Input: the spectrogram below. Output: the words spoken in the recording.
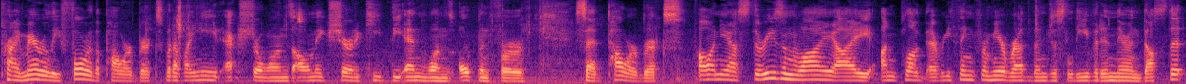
primarily for the power bricks, but if I need extra ones, I'll make sure to keep the end ones open for said power bricks. Oh, and yes, the reason why I unplugged everything from here rather than just leave it in there and dust it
